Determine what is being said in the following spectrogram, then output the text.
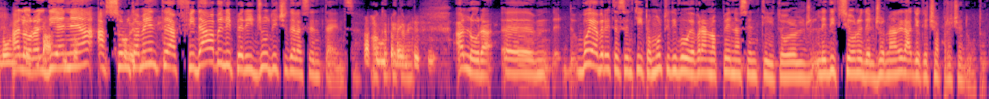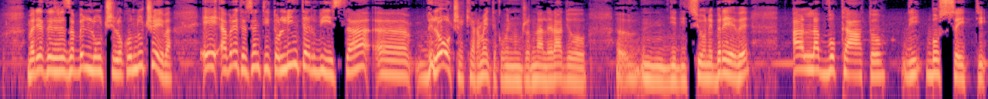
non Allora, il DNA assolutamente affidabili per i giudici della sentenza. Assolutamente sì. Allora, ehm, voi avrete sentito, molti di voi avranno appena sentito l'edizione del giornale radio che ci ha preceduto. Maria Teresa Bellucci lo conduceva e avrete sentito l'intervista eh, veloce, chiaramente come in un giornale radio eh, di edizione breve, all'avvocato di Bossetti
